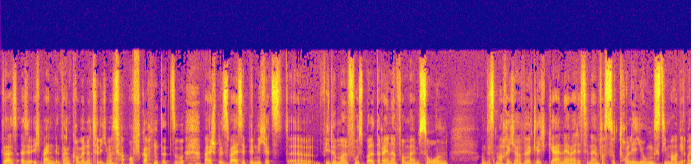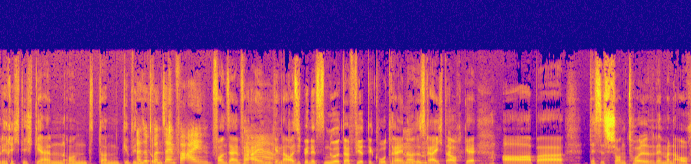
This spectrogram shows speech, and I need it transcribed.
das, also ich meine, dann kommen natürlich immer so Aufgaben dazu. Beispielsweise bin ich jetzt äh, wieder mal Fußballtrainer von meinem Sohn und das mache ich auch wirklich gerne, weil das sind einfach so tolle Jungs, die mag ich alle richtig gern und dann gewinnt. Also von seinem Verein. Von seinem Verein, ah, genau. Also ich bin jetzt nur der vierte Co-Trainer, mhm. das reicht auch, gell. Aber das ist schon toll, wenn man auch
